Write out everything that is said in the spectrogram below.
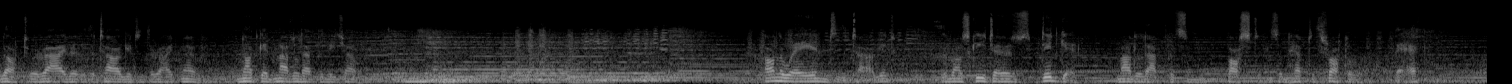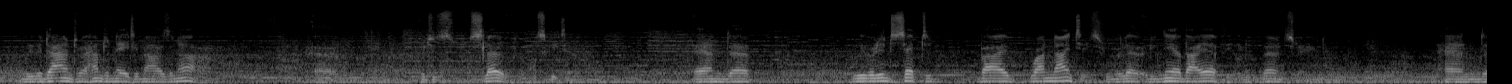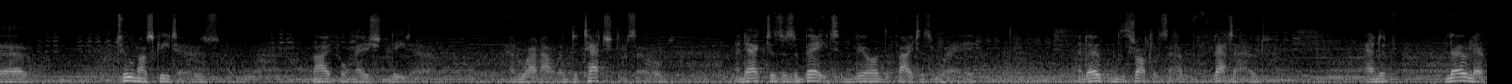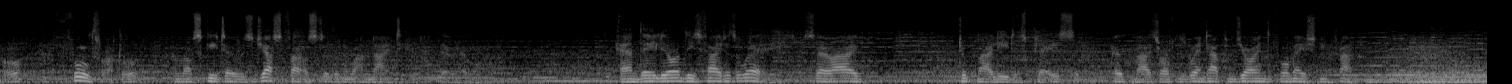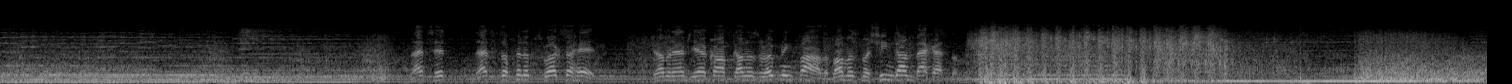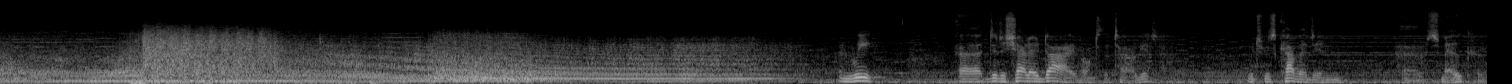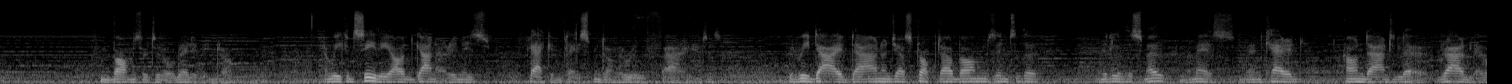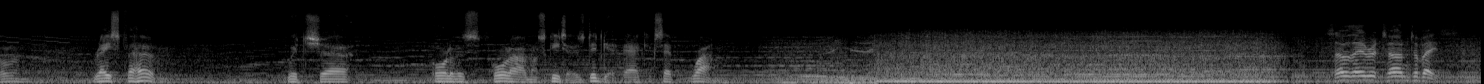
lot to arrive over the target at the right moment, not get muddled up with each other. On the way into the target, the Mosquitoes did get muddled up with some Bostons and have to throttle back. We were down to 180 miles an hour, um, which is slow for a Mosquito. And uh, we were intercepted by 190s from the nearby airfield at Bernstreet. And uh, two Mosquitoes, my formation leader, and one other detached themselves and acted as a bait and lured the fighters away and opened the throttles up flat out. And at low level, at full throttle, a Mosquito was just faster than a 190 at low level. And they lured these fighters away. So I took my leader's place and opened my throttles, went up and joined the formation in front. That's it. That's the Philips works ahead. German anti-aircraft gunners are opening fire. The bombers machine gun back at them. And we uh, did a shallow dive onto the target, which was covered in uh, smoke from bombs which had already been dropped. And we could see the odd gunner in his flak emplacement on the roof firing at us. But we dived down and just dropped our bombs into the middle of the smoke and the mess, and then carried on down to ground level and raced for home, which uh, all of us, all our mosquitoes did get back except one. So they returned to base,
